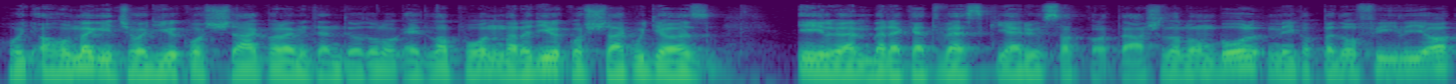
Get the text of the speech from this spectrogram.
hogy ahol megint csak a gyilkossággal említendő a dolog egy lapon, mert a gyilkosság ugye az élő embereket vesz ki erőszakkal a társadalomból, még a pedofília,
